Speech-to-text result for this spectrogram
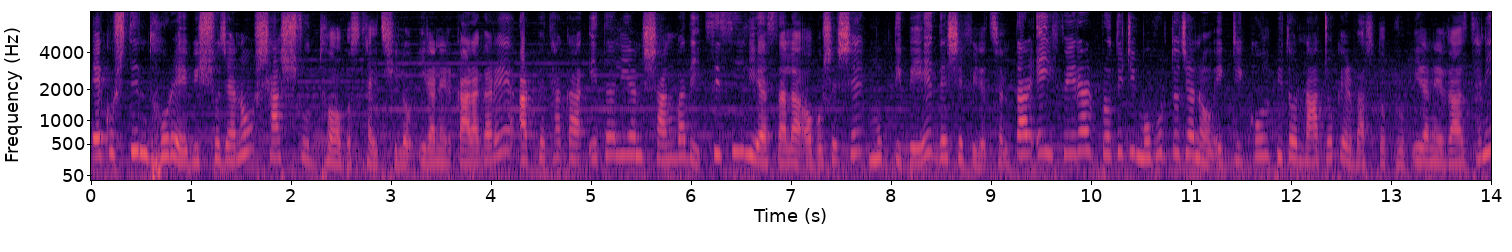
একুশ দিন ধরে বিশ্ব যেন শ্বাসরুদ্ধ অবস্থায় ছিল। ইরানের কারাগারে আটকে থাকা ইতালিয়ান সাংবাদিক সিসিলিয়া সালা অবশেষে মুক্তি পেয়ে দেশে ফিরেছেন। তার এই ফেরার প্রতিটি মুহূর্ত যেন একটি কল্পিত নাটকের বাস্তব রূপ ইরানের রাজধানী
